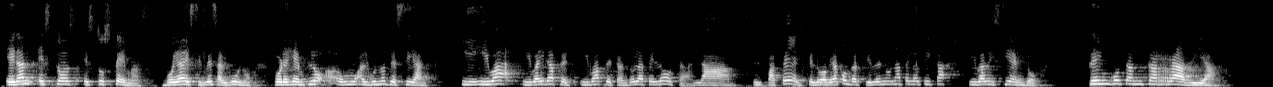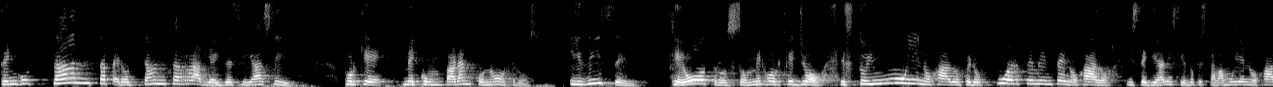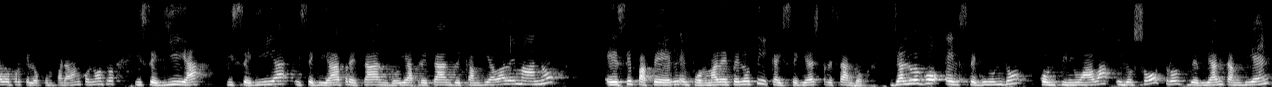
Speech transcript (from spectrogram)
eran estos, estos temas. Voy a decirles algunos. Por ejemplo, algunos decían, y iba, iba, a ir iba apretando la pelota, la, el papel, que lo había convertido en una pelotica, iba diciendo, tengo tanta rabia, tengo tanta, pero tanta rabia y decía así, porque me comparan con otros y dicen que otros son mejor que yo. Estoy muy enojado, pero fuertemente enojado. Y seguía diciendo que estaba muy enojado porque lo comparaban con otros y seguía y seguía y seguía apretando y apretando y cambiaba de mano ese papel en forma de pelotica y seguía expresando. Ya luego el segundo continuaba y los otros debían también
